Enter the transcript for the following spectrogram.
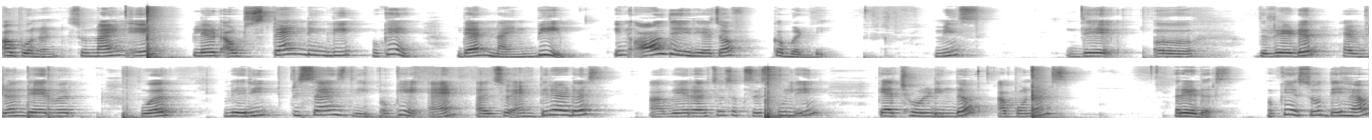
opponent. So 9a played outstandingly. Okay? Than 9b in all the areas of kabaddi. Means they uh, the raider have done their work, work very precisely okay? And also anti-raiders uh, were also successful in catch holding the opponents raiders okay? So they have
